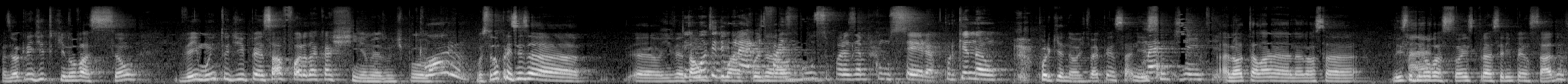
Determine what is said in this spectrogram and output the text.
Mas eu acredito que inovação vem muito de pensar fora da caixinha mesmo. Tipo, claro. Você não precisa é, inventar Tem um monte de mulher que faz buço, por exemplo, com cera. Por que não? Por que não? A gente vai pensar nisso. Mas, gente... Anota lá na, na nossa lista de é. inovações para serem pensadas.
